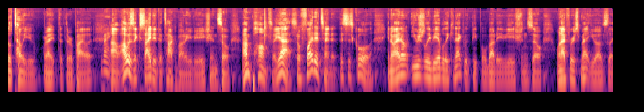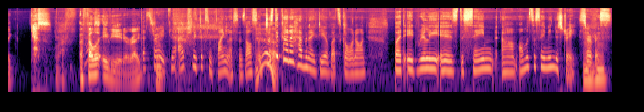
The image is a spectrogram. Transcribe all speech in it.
they'll tell you right that they're a pilot. Right. Um, I was excited to talk about aviation, so I'm pumped. So yeah, so flight attendant, this is cool. You know, I don't usually be able to connect with people about aviation. So when I first met you, I was like, yes, a fellow aviator, right? That's So- right. Yeah, I actually took some flying lessons also, Yeah. just to kind of have an idea of what's going on. But it really is the same, um, almost the same industry, service.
